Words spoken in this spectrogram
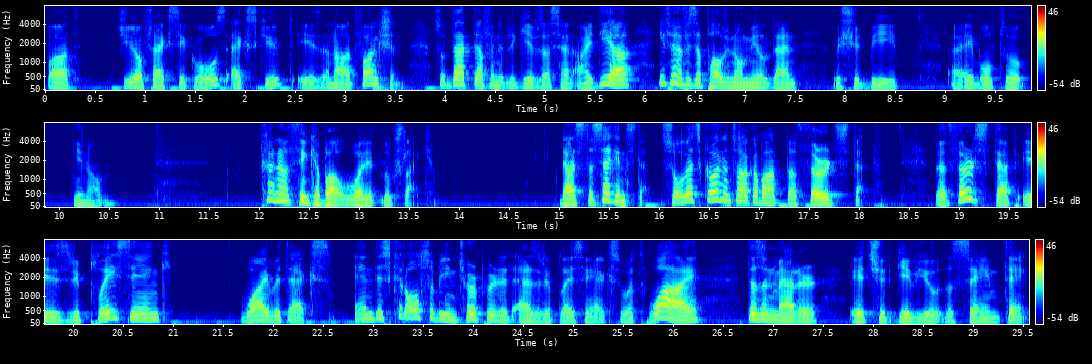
but g of x equals x cubed is an odd function. So that definitely gives us an idea. If f is a polynomial, then we should be uh, able to, you know, kind of think about what it looks like. That's the second step. So let's go ahead and talk about the third step. The third step is replacing y with x. And this could also be interpreted as replacing x with y, doesn't matter, it should give you the same thing.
